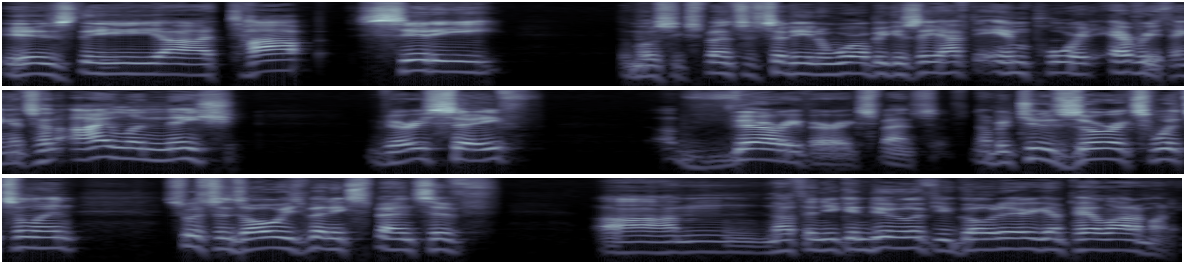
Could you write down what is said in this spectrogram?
is the uh, top city, the most expensive city in the world because they have to import everything. It's an island nation, very safe, very, very expensive. Number two, Zurich, Switzerland. Switzerland's always been expensive. Um, nothing you can do. If you go there, you're going to pay a lot of money.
